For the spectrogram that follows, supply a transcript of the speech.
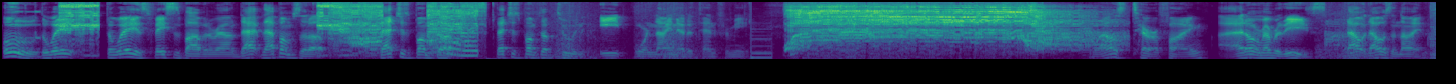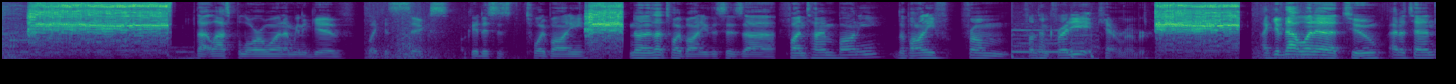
Oh, the way the way his face is bobbing around, that that bumps it up. That just bumped up. That just bumped up to an eight or nine out of ten for me. Well, that was terrifying. I don't remember these. That that was a nine. That last Ballora one, I'm gonna give like a six. Okay, this is Toy Bonnie. No, that's not Toy Bonnie. This is uh, Funtime Bonnie. The Bonnie from Funtime Freddy. I can't remember. I give that one a 2 out of 10.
